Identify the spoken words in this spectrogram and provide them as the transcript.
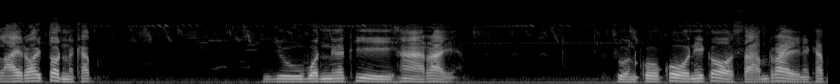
หลายร้อยต้นนะครับ อยู่บนเนื้อที่ห้าไร่ ส่วนโกโก้นี้ก็สามไร่นะครับ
